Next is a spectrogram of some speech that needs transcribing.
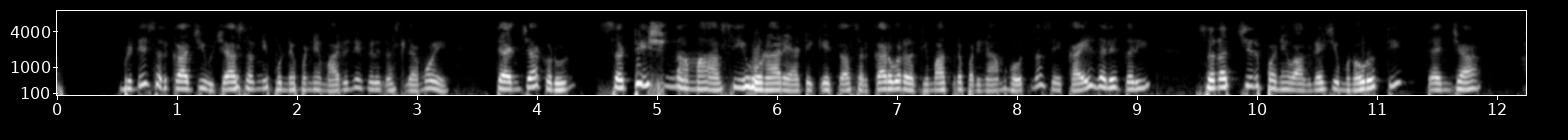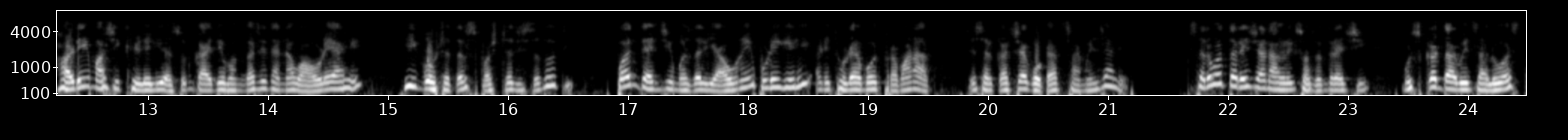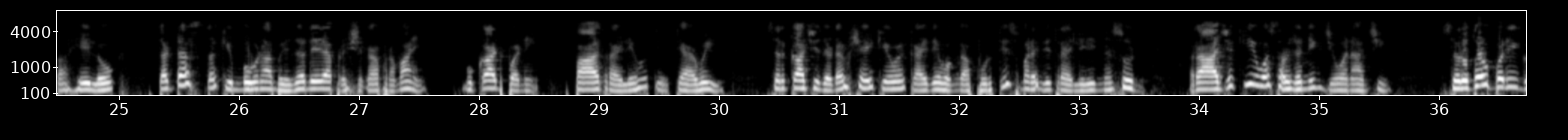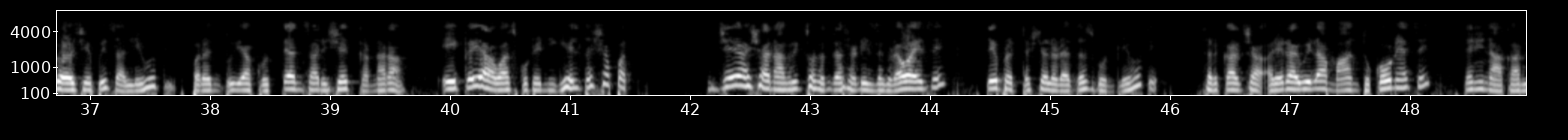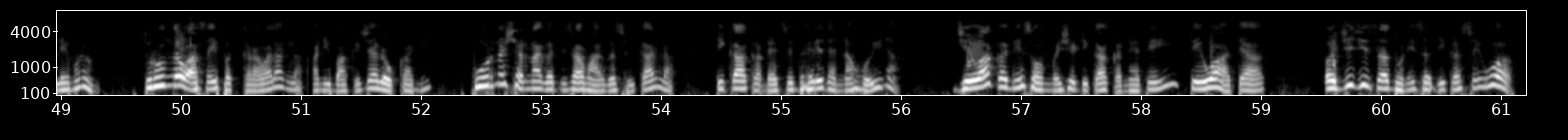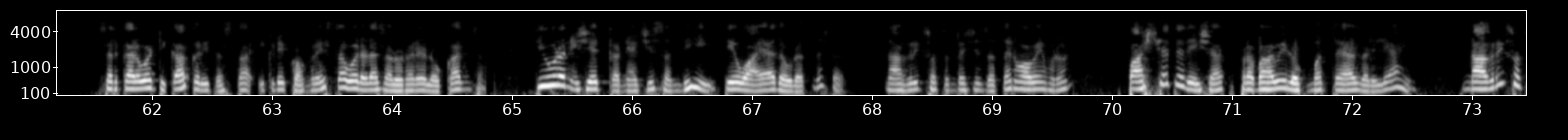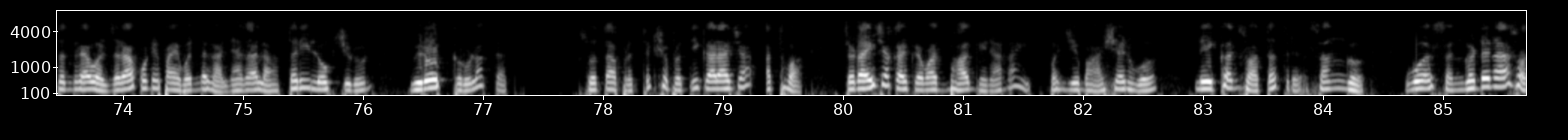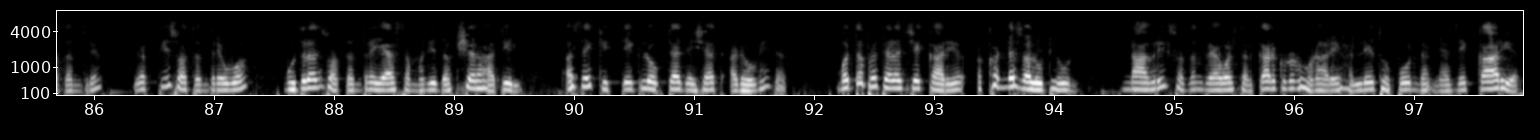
ब्रिटिश सरकारची विचारसरणी पूर्णपणे मारिने करीत असल्यामुळे त्यांच्याकडून सठिष्णमासी होणाऱ्या टीकेचा सरकारवर अतिमात्र परिणाम होत नसे. काही झाले तरी सनच्चिरपणे वागण्याची मनोवृत्ती त्यांच्या हाडीमाशी खेळलेली असून कायदेभंगाचे त्यांना वावडे आहे. ही गोष्ट तर स्पष्ट दिसत होती. पण त्यांची मजल याहूनही पुढे गेली आणि थोड्या बहुत प्रमाणात ते सरकारच्या गोटात सामील झाले. सर्व तऱ्हेच्या नागरिक स्वातंत्र्याची मुस्कटदाबी चालू असता हे लोक तटस्थ किंबहुना भेदरलेल्या प्रेक्षकाप्रमाणे मुकाटपणे पाळत राहिले होते. त्यावेळी सरकारची दडपशाही केवळ कायदेभंगापुरतीच मर्यादित राहिलेली नसून राजकीय व सार्वजनिक जीवनाची सर्वतोपरी गळचेपी चालली होती. परंतु या कृत्यांचा निषेध करणारा एकही आवाज कुठे निघेल तर शपथ जे अशा नागरिक स्वातंत्र्यासाठी झगडावायचे ते प्रत्यक्ष लढ्यातच गुंतले होते. सरकारच्या अरेरावीला मान तुकवण्याचे त्यांनी नाकारले म्हणून तुरुंगवासही पत्करावा लागला आणि बाकीच्या लोकांनी पूर्ण शरणागतीचा मार्ग स्वीकारला. टीका करण्याचे धैर्य त्यांना होईना. जेव्हा कधी सौम्यशी टीका करण्यात येईल तेव्हा त्यात अजिजीचा ध्वनीच अधिक असे व सरकारवर टीका करीत असता इकडे काँग्रेसचा वरडा चालवणाऱ्या लोकांचा तीव्र निषेध करण्याची संधीही ते वाया दौडत नसत. नागरिक स्वातंत्र्याचे जतन व्हावे म्हणून पाश्चात्य देशात प्रभावी लोकमत तयार झालेले आहे. नागरिक स्वातंत्र्यावर जरा कोठे पायबंद घालण्यात आला तरी लोक चिडून विरोध करू लागतात. स्वतः प्रत्यक्ष प्रतिकाराच्या अथवा चढाईच्या कार्यक्रमात भाग घेणार नाहीत पण जे भाषण व लेखन स्वातंत्र्य संघ व संघटना स्वातंत्र्य व्यक्ती स्वातंत्र्य व मुद्रण स्वातंत्र्य यासंबंधी दक्ष राहतील असे कित्येक लोक त्या देशात आढळून येतात. मतप्रचाराचे कार्य अखंड चालू ठेवून नागरिक स्वातंत्र्यावर सरकारकडून होणारे हल्ले थोपवून धरण्याचे कार्य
